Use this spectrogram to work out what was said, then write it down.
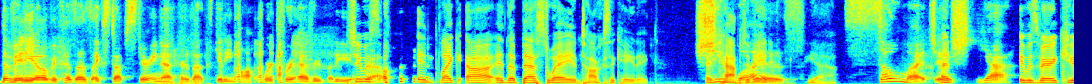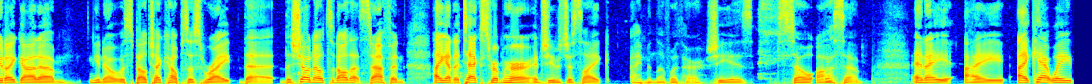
the video because I was like, stop staring at her. That's getting awkward for everybody. she was in like uh in the best way intoxicating and she captivating. was. Yeah. So much, and, And- sh- yeah, it was very cute. I got um you know spell check helps us write the the show notes and all that stuff. And i got a text from her and she was just like i'm in love with her. She is so awesome. And i i i can't wait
